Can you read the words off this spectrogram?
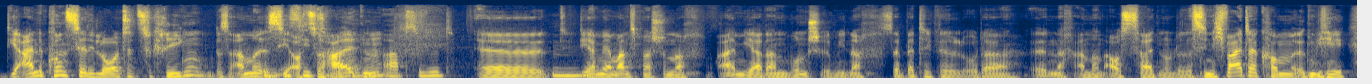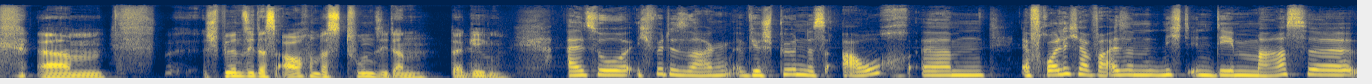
die eine Kunst ist ja, die Leute zu kriegen, das andere ist, ist sie auch zu halten. halten. Absolut. Äh, mhm. die, die, haben ja manchmal schon nach einem Jahr dann Wunsch irgendwie nach Sabbatical oder äh, nach anderen Auszeiten oder dass sie nicht weiterkommen irgendwie. Ähm, Spüren Sie das auch und was tun Sie dann dagegen? Also ich würde sagen, wir spüren das auch. Ähm, erfreulicherweise nicht in dem Maße,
